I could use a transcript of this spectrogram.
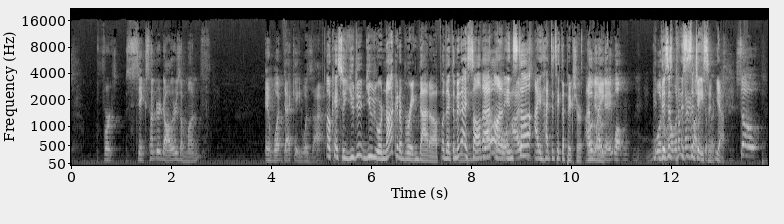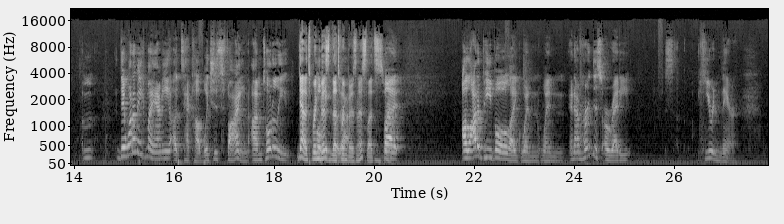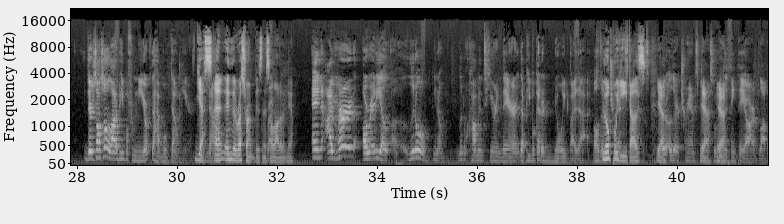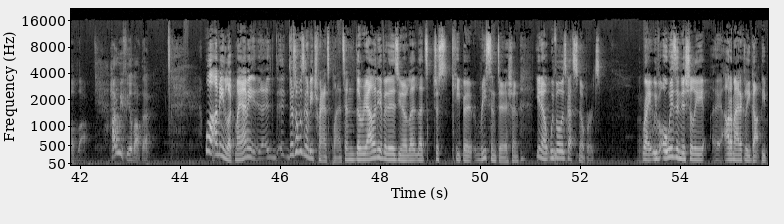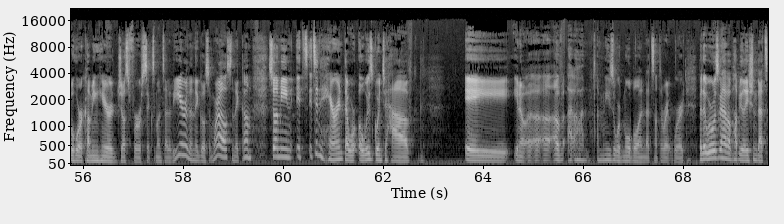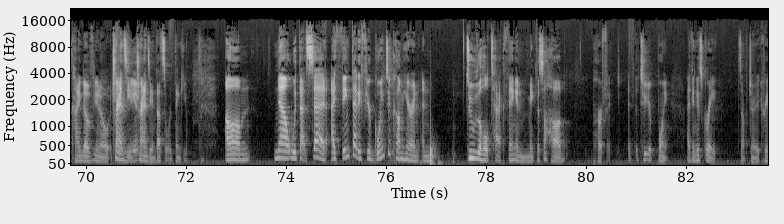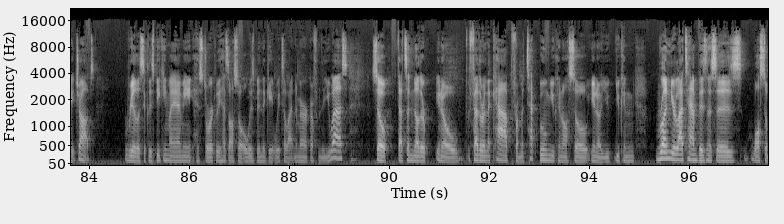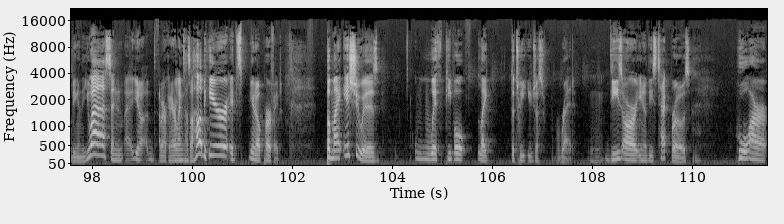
for six hundred dollars a month. In what decade was that? Okay, so you did you were not going to bring that up. Like the minute I saw that No, on Insta, I, was- had to take the picture. I'm okay, like, okay. Well, what, This is- what I'm this is talking about adjacent, similar. yeah. So um, they want to make Miami a tech hub, which is fine. I'm totally yeah, let's bring open business. for Let's bring that. business. Let's. But a lot of people like when when and I've heard this already s- here and there. There's also a lot of people from New York that have moved down here. yes, now. and in the restaurant business, a lot of them. Yeah. And I've heard already a, a little, you know, little comments here and there that people get annoyed by that. Oh, they're Little pollitas. Yeah. Little, oh, they're transplants. Yeah, Who yeah. do they think they are? Blah blah blah. How do we feel about that? Well, I mean, look, Miami. uh, There's always going to be transplants, and the reality of it is, you know, let, let's just keep it recent-ish, and you know, we've always got snowbirds, right? We've always initially uh, automatically got people who are coming here just for six months out of the year, and then they go somewhere else, and they come. So, I mean, it's it's inherent that we're always going to have a you know of uh, I'm going to use the word mobile, and that's not the right word, but that we're always going to have a population that's kind of you know transient, Transient. transient. That's the word. Thank you. Um, now, with that said, I think that if you're going to come here and, and do the whole tech thing and make this a hub, perfect. To your point, I think it's great. It's an opportunity to create jobs. Realistically speaking, Miami historically has also always been the gateway to Latin America from the U.S. So that's another, you know, feather in the cap from a tech boom. You can also, you know, you you can run your LATAM businesses while still being in the U.S. and uh, you know, American Airlines has a hub here. It's you know perfect. But my issue is with people like the tweet you just read. These are, you know, these tech bros who are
